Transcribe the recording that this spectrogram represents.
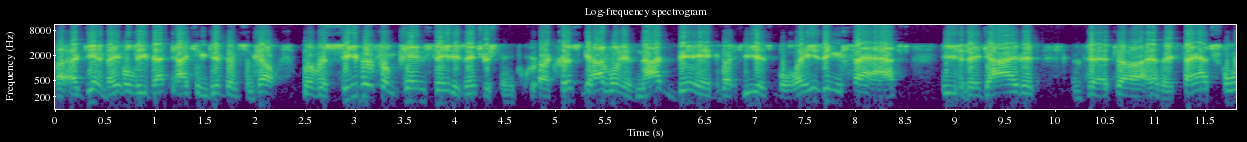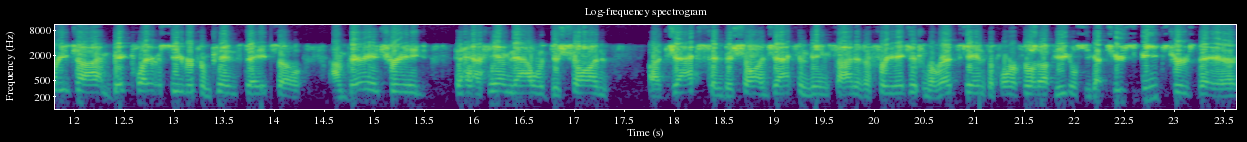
uh, again, they believe that guy can give them some help. The receiver from Penn State is interesting. Uh, Chris Godwin is not big, but he is blazing fast. He is a guy that that uh, has a fast 40 time big play receiver from Penn State. So I'm very intrigued to have him now with DeSean uh, Jackson, DeSean Jackson being signed as a free agent from the Redskins, the former Philadelphia Eagles. So you got two speedsters there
